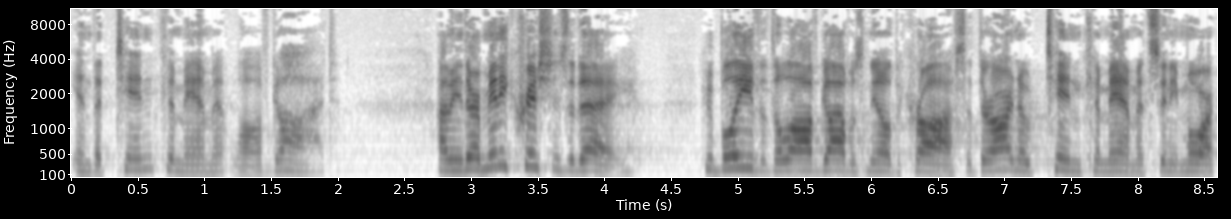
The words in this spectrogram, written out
in the 10 commandment law of God. I mean, there are many Christians today who believe that the law of God was nailed to the cross, that there are no 10 commandments anymore,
